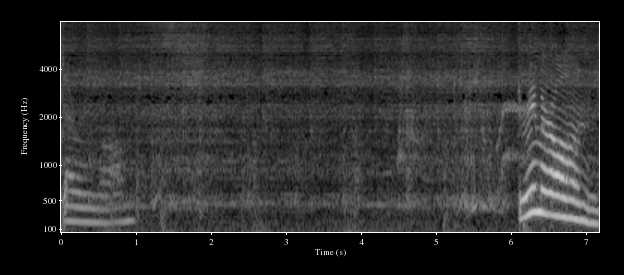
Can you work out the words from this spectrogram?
Darumond. Dreamerond.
